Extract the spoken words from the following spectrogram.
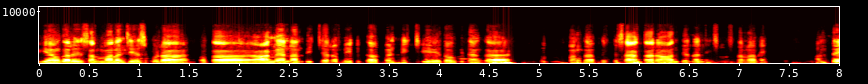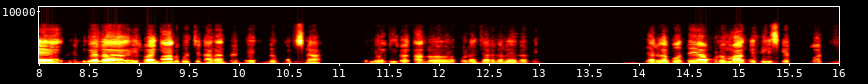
పిఎం గారు సన్మానం చేసి కూడా ఒక హామీ అన్నది ఇచ్చారు. మీకు గవర్నమెంట్ నుంచి ఏదో విధంగా రూపంగా మీకు సహకారం అందేలని చూస్తానని. అంతే రెండు వేల ఇరవై నాలుగు వచ్చినాక రెండు ఏళ్ళు గడిచినా రెండు వేల ఇరవై నాలుగులో కూడా జరగలేదు అది. జరగకపోతే అప్పుడు మాకు తీసుకెళ్ళినటువంటి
